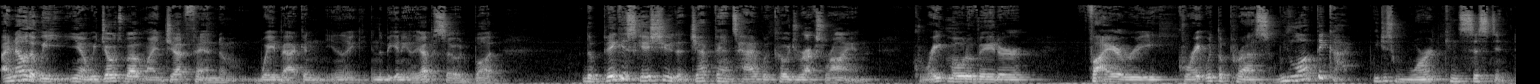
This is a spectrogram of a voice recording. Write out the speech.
I know that we, you know, we joked about my Jet fandom way back in, you know, like in the beginning of the episode, but the biggest issue that Jet fans had with Coach Rex Ryan, great motivator, fiery, great with the press. We loved the guy. We just weren't consistent,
